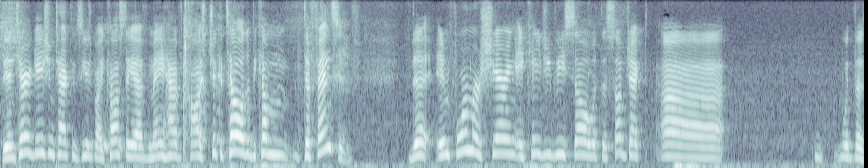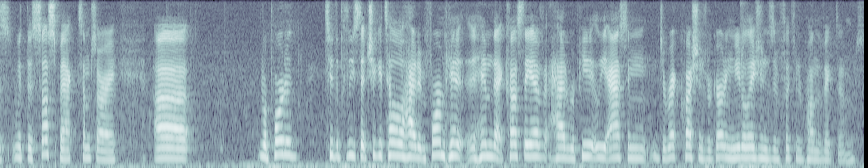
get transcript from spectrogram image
the interrogation tactics used by Kostoyev may have caused Chikatilo to become defensive. The informer sharing a KGB cell with the subject, uh, with the with the suspect, I'm sorry, uh, reported to the police that Chikatilo had informed hi- him that Kostoyev had repeatedly asked him direct questions regarding mutilations inflicted upon the victims.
